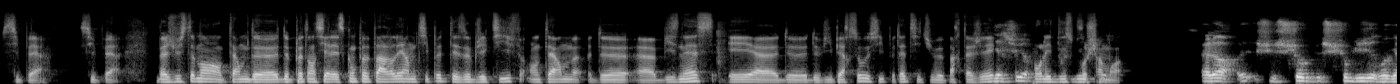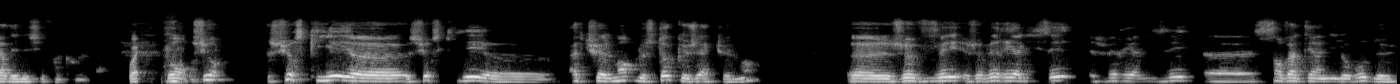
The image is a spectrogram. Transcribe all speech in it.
Super. Super. Bah justement, en termes de, de potentiel, est-ce qu'on peut parler un petit peu de tes objectifs en termes de euh, business et euh, de, de, vie perso aussi, peut-être si tu veux partager Bien sûr. pour les 12 Bien prochains sûr. mois? Alors, je, je, suis obligé de regarder les chiffres quand même. Ouais. Bon, sur, sur ce qui est, euh, sur ce qui est euh, actuellement, le stock que j'ai actuellement, euh, je, vais, je vais réaliser, je vais réaliser 121 000 euros de,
